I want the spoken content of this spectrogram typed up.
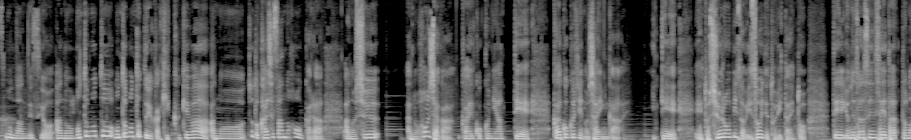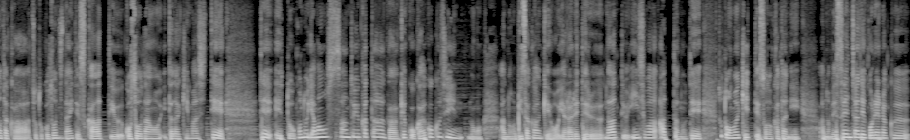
そうなんですよ。あの、もともと、もともとというかきっかけは、あの、ちょっと会社さんの方から、あの、週、あの、本社が外国にあって、外国人の社員がいて、えっ、ー、と、就労ビザを急いで取りたいと。で、米沢先生だ、どなたかちょっとご存知ないですかっていうご相談をいただきまして、で、えっ、ー、と、この山本さんという方が結構外国人の、あの、ビザ関係をやられてるなっていう印象はあったので、ちょっと思い切ってその方に、あの、メッセンジャーでご連絡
